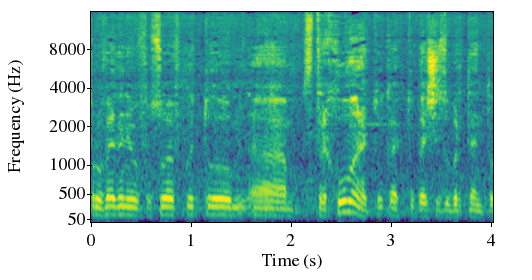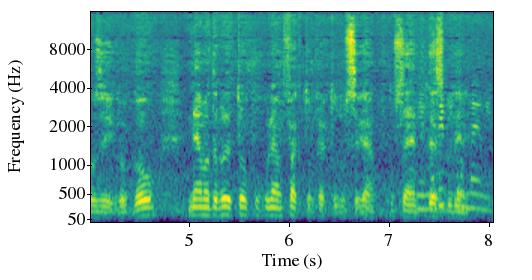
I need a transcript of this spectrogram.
проведени в условия, в които а, страхуването, както беше изобретен този глагол, няма да бъде толкова голям фактор, както до сега, последните 10 години.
